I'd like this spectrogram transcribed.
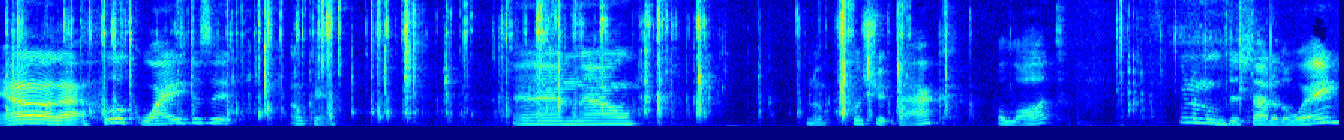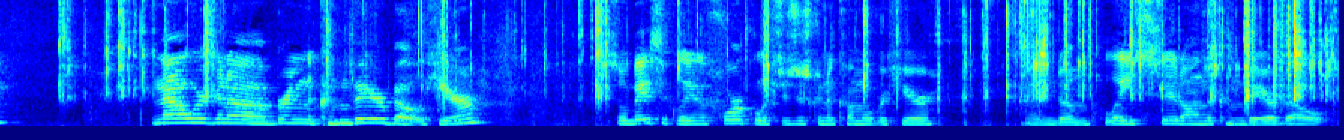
Yeah, that hook. Why does it... Okay. And now... I'm going to push it back a lot. I'm going to move this out of the way. Now we're going to bring the conveyor belt here. So basically, the forklift is just going to come over here and um, place it on the conveyor belt.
